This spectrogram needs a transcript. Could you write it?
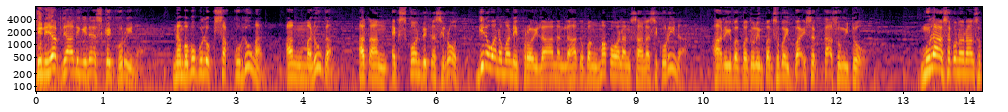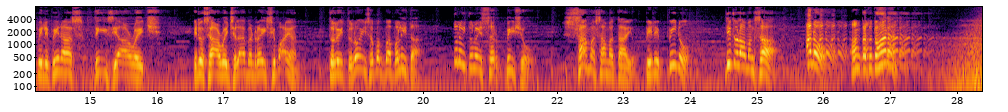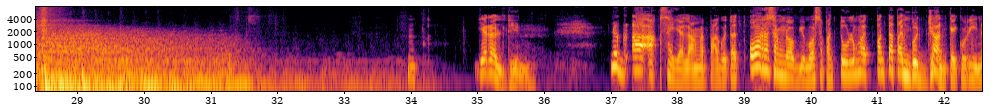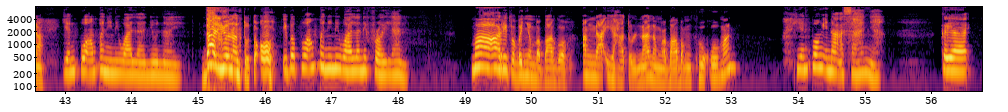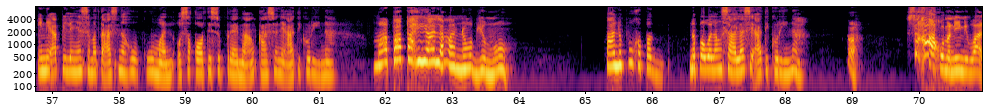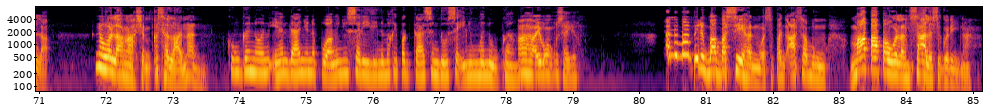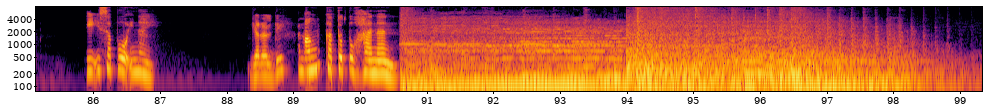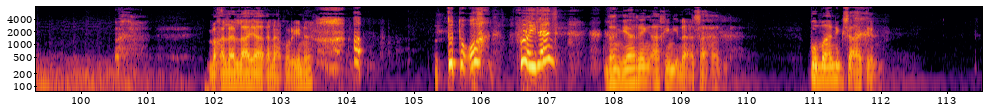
Tiniyak ni Aling Ines kay Corina na mabubulok sa kulungan ang manugang at ang ex-convict na si Rod. Ginawa naman ni Froilan ang lahat upang mapawalang sala si Corina. Ari pagpatuloy pagsubaybay sa kasong ito. Mula sa kunanan sa Pilipinas, DZRH. Ito sa RH11 Ray Sibayan. Tuloy-tuloy sa pagbabalita. Tuloy-tuloy serbisyo. Sama-sama tayo, Pilipino. Dito lamang sa Ano, ang Katotohanan? Geraldine, nag-aaksaya lang ng pagod at oras ang nobyo mo sa pagtulong at pagtatanggol dyan kay Corina. Yan po ang paniniwala niyo, Nay. Dahil yun ang totoo. Iba po ang paniniwala ni Froilan. Maaari pa ba niyang mabago ang naihatol na ng mababang hukuman? Yan po ang inaasahan niya. Kaya iniapila niya sa mataas na hukuman o sa Korte Suprema ang kaso ni Ate Corina. Mapapahiya lang ang nobyo mo. Paano po kapag napawalang sala si Ate Corina? Ah, saka ako maniniwala na wala nga siyang kasalanan. Kung ganon, ihanda niyo na po ang inyong sarili na makipagkasundo sa inyong manugang. Ah, ewan ko sa'yo. Ano ba ang pinagbabasihan mo sa pag-asa mong mapapawalan sala si Corina? Iisa po, Inay. Geraldine? Ano? Ang katotohanan. Makalalaya ka na, Corina. Totoo, Froilan? Nangyari ang aking inaasahan. Pumanig sa atin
